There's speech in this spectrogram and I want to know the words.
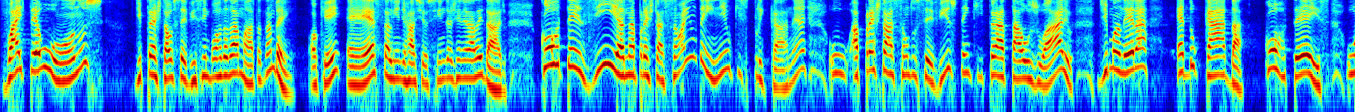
vai ter o ônus de prestar o serviço em Borda da Mata também, ok? É essa a linha de raciocínio da generalidade. Cortesia na prestação, aí não tem nem o que explicar, né? O, a prestação do serviço tem que tratar o usuário de maneira educada, cortês. O,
